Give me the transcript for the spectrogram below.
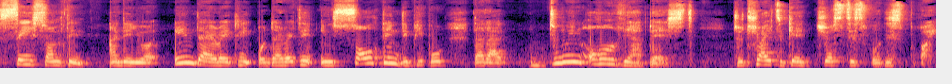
say something and then you're indirectly or directly insulting the people that are doing all their best to try to get justice for this boy.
